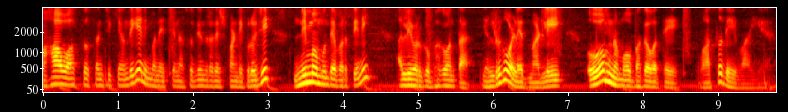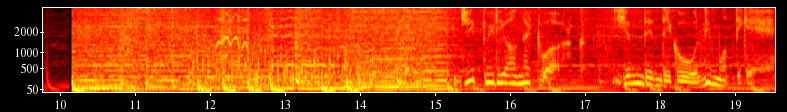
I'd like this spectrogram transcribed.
ಮಹಾವಾಸ್ತು ಸಂಚಿಕೆಯೊಂದಿಗೆ ನಿಮ್ಮ ನೆಚ್ಚಿನ ಸುಧೀಂದ್ರ ದೇಶಪಾಂಡೆ ಗುರುಜಿ ನಿಮ್ಮ ಮುಂದೆ ಬರ್ತೀನಿ. ಅಲ್ಲಿವರೆಗೂ ಭಗವಂತ ಎಲ್ರಿಗೂ ಒಳ್ಳೇದು ಮಾಡಲಿ. ಓಂ ನಮೋ ಭಗವತೆ ವಾಸುದೇವಾಯ. ಜೀತ್ ಮೀಡಿಯಾ ನೆಟ್ವರ್ಕ್ ಎಂದೆಂದಿಗೂ ನಿಮ್ಮೊಂದಿಗೆ.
